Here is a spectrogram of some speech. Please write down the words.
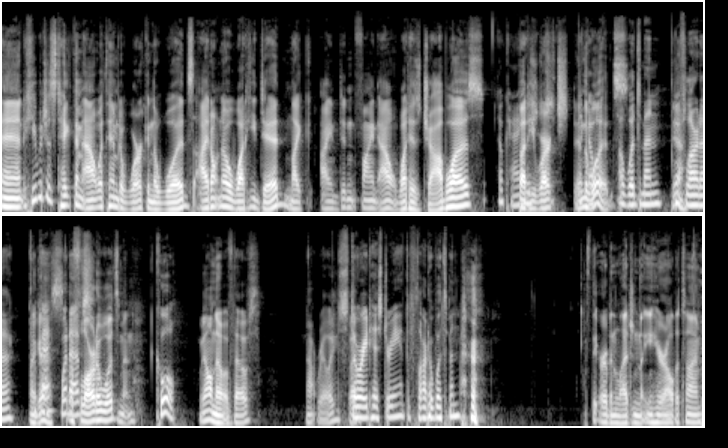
And he would just take them out with him to work in the woods. I don't know what he did. Like, I didn't find out what his job was, okay. but he worked in like the a, woods. A woodsman Yeah. in Florida. I okay. guess. What a Florida woodsman. Cool. We all know of those. Not really. but Storied history. The Florida woodsman. It's the urban legend that you hear all the time.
